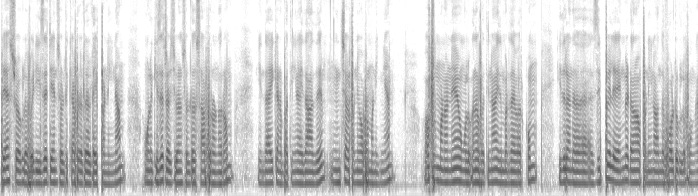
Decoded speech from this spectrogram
ப்ளே ஸ்டோருக்குள்ளே போய்ட்டு இசட்ஏன்னு சொல்லிட்டு கேபிட்டல் டைப் பண்ணிங்கன்னா உங்களுக்கு இசட் அடிச்சுன்னு சொல்லிட்டு சாஃப்ட்வேர் ஒன்று வரும். இந்த ஐக்கனை பார்த்தீங்கன்னா இதான் அது. இன்ஸ்டால் பண்ணி ஓப்பன் பண்ணிக்கங்க. ஓப்பன் பண்ணோடனே உங்களுக்கு வந்து பார்த்திங்கன்னா இது மாதிரி தான் இருக்கும் இதில் அந்த ஜிப்பில் எங்கே டவுன்லோட் பண்ணிங்களோ அந்த ஃபோல்டருக்குள்ளே போங்க.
